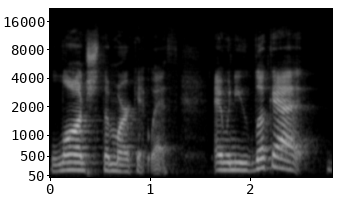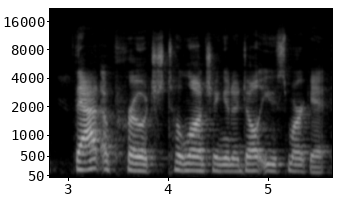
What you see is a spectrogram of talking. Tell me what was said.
launch the market with. And when you look at that approach to launching an adult use market,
